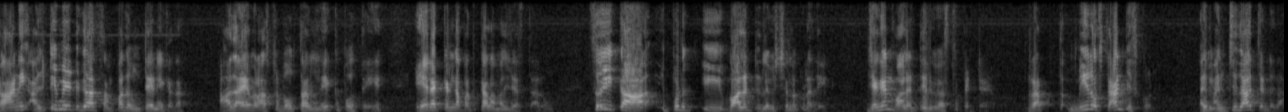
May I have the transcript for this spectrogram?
కానీ అల్టిమేట్గా సంపద ఉంటేనే కదా. ఆదాయం రాష్ట్ర ప్రభుత్వాలు లేకపోతే ఏ రకంగా పథకాలు అమలు చేస్తారు? సో ఇక ఇప్పుడు ఈ వాలంటీర్ల విషయంలో కూడా అదే. జగన్ వాలంటీర్ వ్యవస్థ పెట్టాడు. రప్- మీరు స్టాండ్ తీసుకోండి. అది మంచిదా చెడ్డదా?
